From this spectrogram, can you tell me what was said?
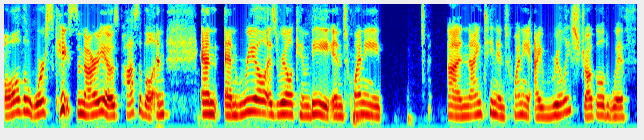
all the worst case scenarios possible and and and real as real can be in 20 uh, 19 and 20 i really struggled with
